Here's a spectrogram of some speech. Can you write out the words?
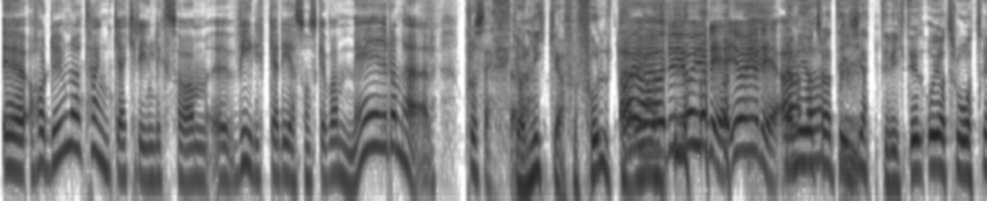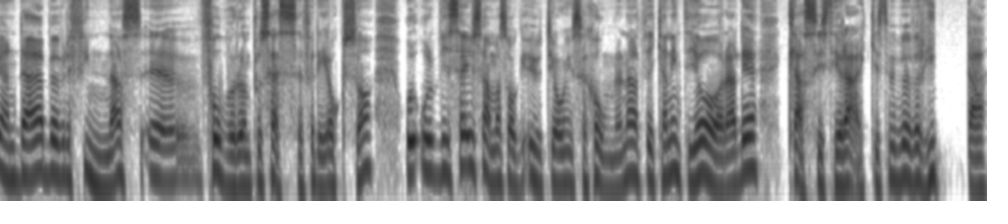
Eh, har du några tankar kring liksom, eh, vilka det är som ska vara med i de här processerna? Jag nickar för fullt här. Ja, ja du gör ju det. Gör ju det. Nej, men jag tror att det är jätteviktigt och jag jag tror återigen där behöver det finnas eh, forum, processer för det också. Och, och vi säger samma sak ute i organisationerna att vi kan inte göra det klassiskt hierarkiskt. Vi behöver hitta hitta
